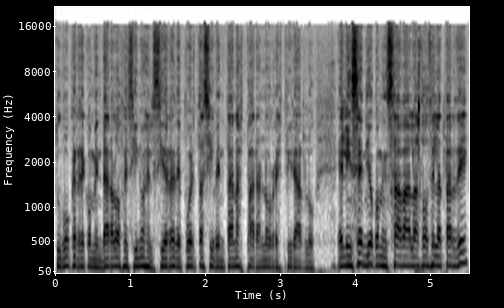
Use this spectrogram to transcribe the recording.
tuvo que recomendar a los vecinos el cierre de puertas y ventanas para no respirarlo. El incendio comenzaba a las 2 de la tarde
